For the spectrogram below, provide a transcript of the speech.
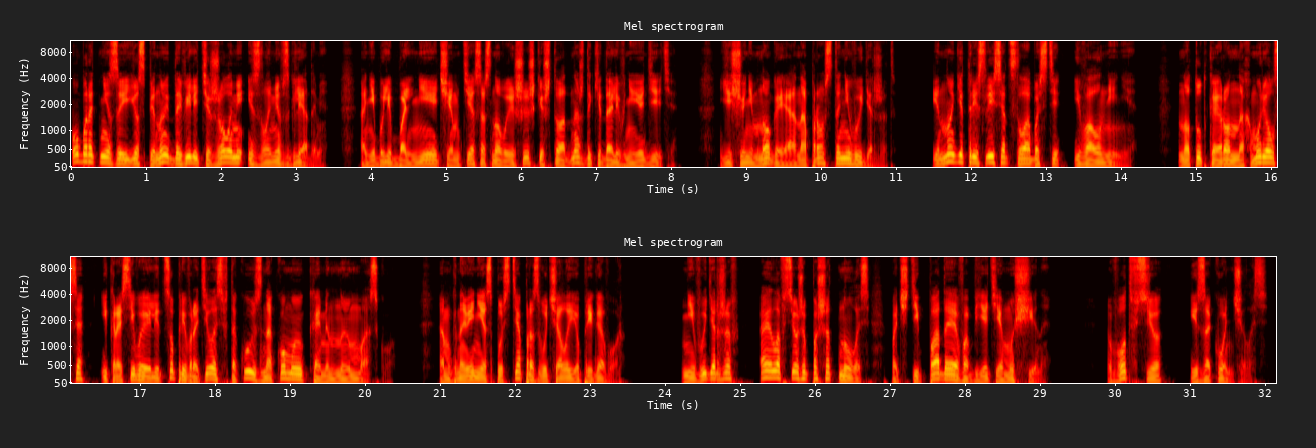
Оборотни за ее спиной давили тяжелыми и злыми взглядами. Они были больнее, чем те сосновые шишки, что однажды кидали в нее дети. Еще немного, и она просто не выдержит. И ноги тряслись от слабости и волнения. Но тут Кайрон нахмурился, и красивое лицо превратилось в такую знакомую каменную маску. А мгновение спустя прозвучал ее приговор. Не выдержав, Айла все же пошатнулась, почти падая в объятия мужчины. Вот все и закончилось.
